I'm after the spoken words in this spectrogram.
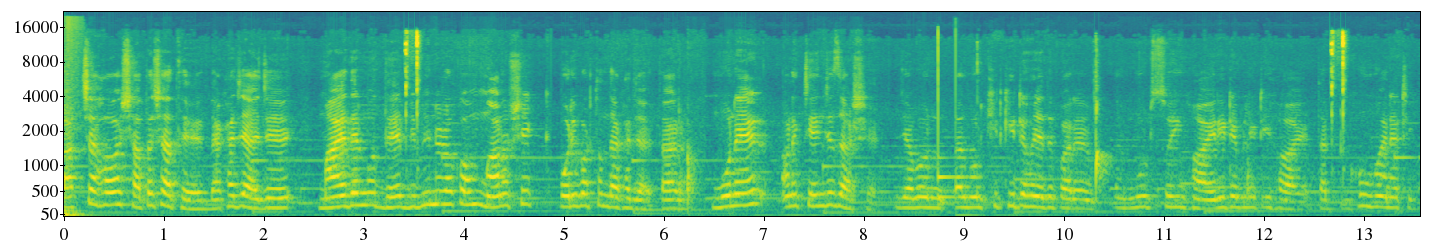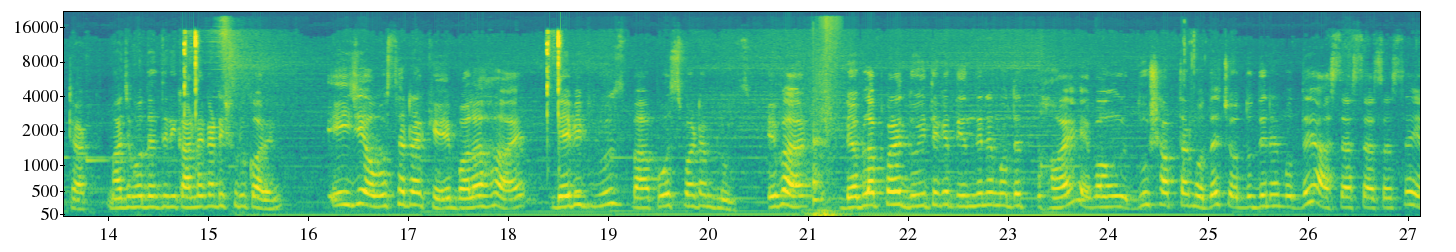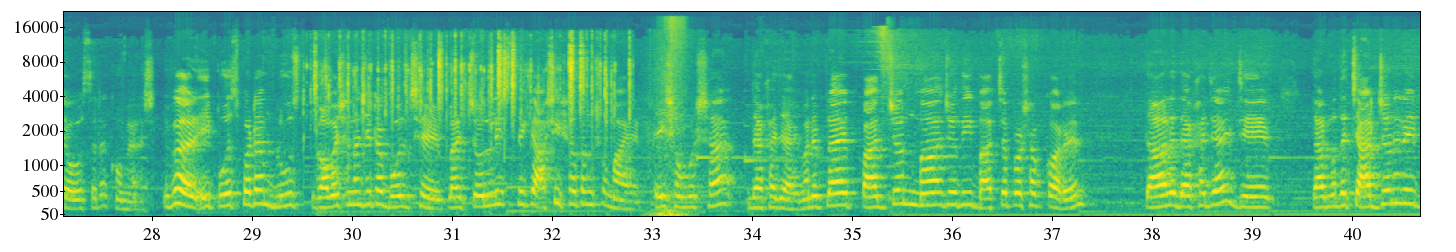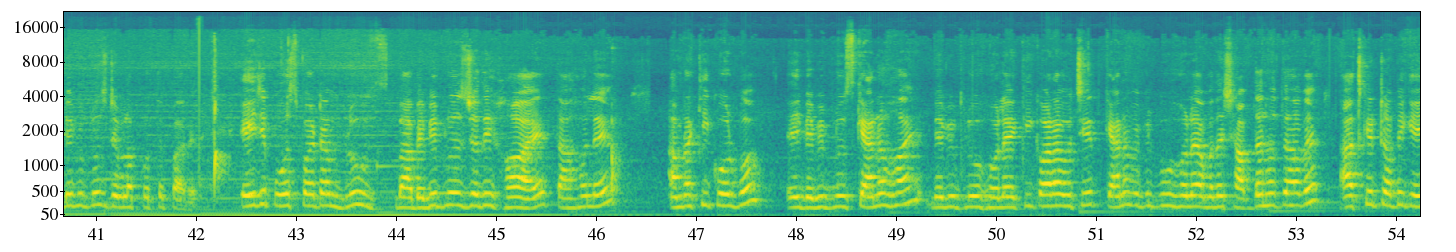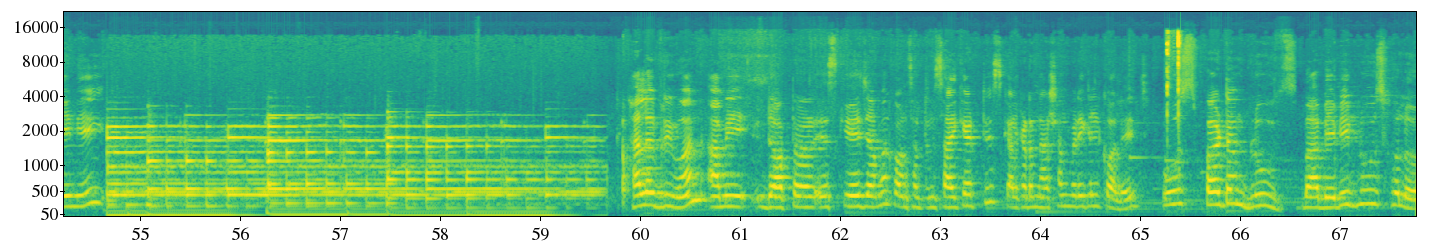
বাচ্চা হওয়ার সাথে সাথে দেখা যায় যে মায়েদের মধ্যে বিভিন্ন রকম মানসিক পরিবর্তন দেখা যায়। তার মনের অনেক চেঞ্জেস আসে। যেমন তার মন খিটখিটে হয়ে যেতে পারে মুড সুইং হয় ইরিটেবিলিটি হয়, তার ঘুম হয় না ঠিকঠাক। মাঝে মধ্যে তিনি কান্নাকাটি শুরু করেন। এই যে অবস্থাটাকে বলা হয় বেবি ব্লুজ বা পোস্টপার্টাম ব্লুজ এবার ডেভেলপ করে দুই থেকে তিন দিনের মধ্যে হয় এবং দু সপ্তাহের মধ্যে, চোদ্দ দিনের মধ্যে আস্তে আস্তে আস্তে আস্তে এই অবস্থাটা কমে আসে। এবার এই পোস্টপার্টাম ব্লুজ গবেষণা যেটা বলছে, প্রায় চল্লিশ থেকে আশি শতাংশ মায়ের এই সমস্যা দেখা যায়। মানে প্রায় পাঁচজন মা যদি বাচ্চা প্রসব করেন, তাহলে দেখা যায় যে তার মধ্যে চারজনের এই বেবি ব্লুজ ডেভেলপ করতে পারে। এই যে পোস্টপার্টাম ব্লুজ বা বেবি ব্লুজ যদি হয়, তাহলে আমরা কি করব? এই বেবি ব্লুজ কেন হয়? বেবি ব্লু হলে কি করা উচিত? কেন বেবি ব্লু হলে আমাদের সাবধান হতে হবে? আজকের টপিক এই নিয়েই। হ্যালো এভরিওয়ান আমি doctor S K Zaman consultant psychiatrist Calcutta National Medical College postpartum blues বা বেবি ব্লুজ হলো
